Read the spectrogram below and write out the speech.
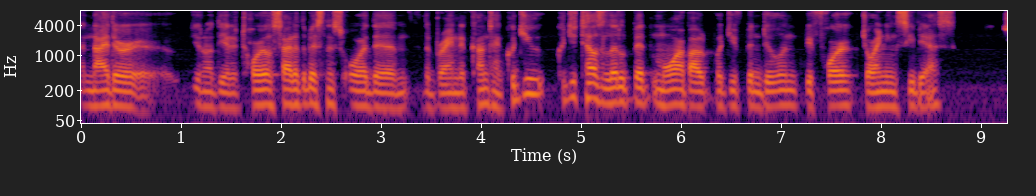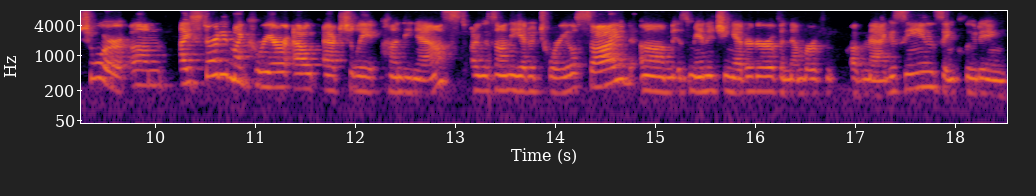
neither you know the editorial side of the business or the the branded content. Could you could you tell us a little bit more about what you've been doing before joining CBS? Sure. Um, I started my career out actually at Condé Nast. I was on the editorial side um, as managing editor of a number of, of magazines, including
